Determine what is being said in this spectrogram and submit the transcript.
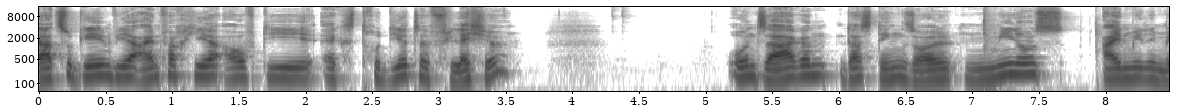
Dazu gehen wir einfach hier auf die extrudierte Fläche und sagen, das Ding soll minus 1 mm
